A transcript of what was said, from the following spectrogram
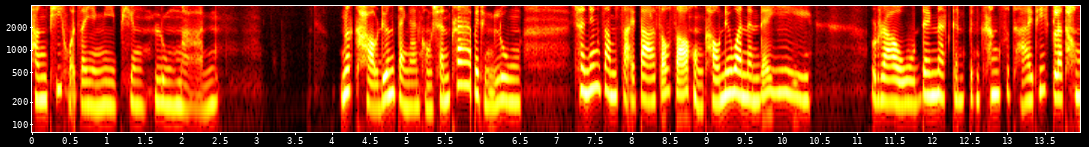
ทั้งที่หัวใจยังมีเพียงลุงหมาน เมื่อข่าวเรื่องแต่งงานของฉันแพร่ไปถึงลุง ฉันยังจำสายตาเศร้าๆของเขาในวันนั้นได้ยีเราได้นัดกันเป็นครั้งสุดท้ายที่กระท่อม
